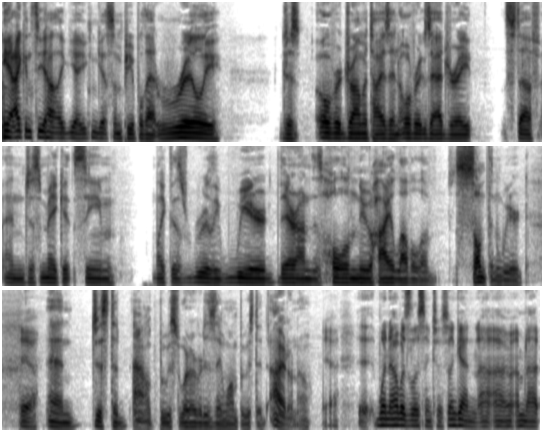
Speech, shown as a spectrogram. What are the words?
yeah, I can see how like yeah, you can get some people that really just over dramatize and over exaggerate stuff and just make it seem like this really weird they're on this whole new high level of something weird yeah, and just to I don't know, boost whatever it is they want boosted. I don't know. yeah. Uh, When I was listening to this again, I, I, I'm not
